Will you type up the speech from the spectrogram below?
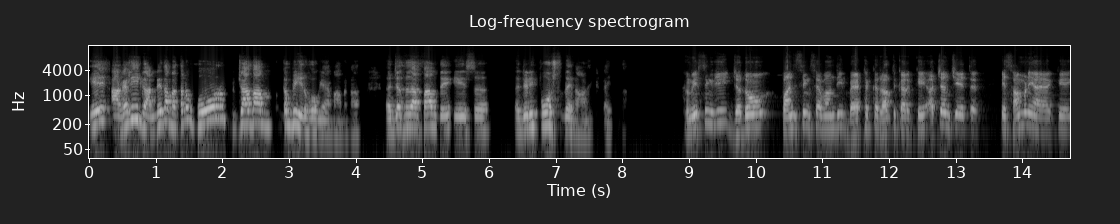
ਇਹ ਅਗਲੀ ਗੱਲ, ਇਹਦਾ ਮਤਲਬ ਹੋਰ ਜ਼ਿਆਦਾ ਗੰਭੀਰ ਹੋ ਗਿਆ ਮਾਮਲਾ ਜਥੇਦਾਰ ਸਾਹਿਬ ਦੇ ਇਸ ਜਿਹੜੀ ਪੋਸਟ ਦੇ ਨਾਲ ਇੱਕ ਟਾਈਪ ਦਾ। ਹਮੀਰ ਸਿੰਘ ਜੀ, ਜਦੋਂ ਪੰਜ ਸਿੰਘ ਸਾਹਿਬਾਨ ਦੀ ਬੈਠਕ ਰੱਦ ਕਰਕੇ ਅਚਨਚੇਤ ਇਹ ਸਾਹਮਣੇ ਆਇਆ ਕਿ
